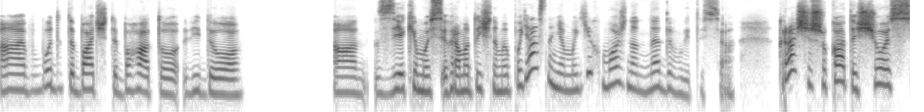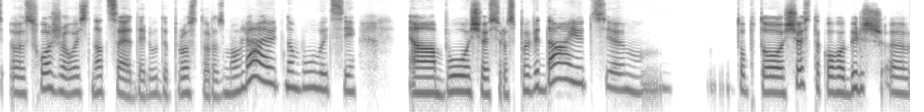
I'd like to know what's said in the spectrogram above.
ви будете бачити багато відео, з якимись граматичними поясненнями, їх можна не дивитися. Краще шукати щось, е, схоже ось на це, де люди просто розмовляють на вулиці або щось розповідають, ем, тобто щось такого більш, е,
